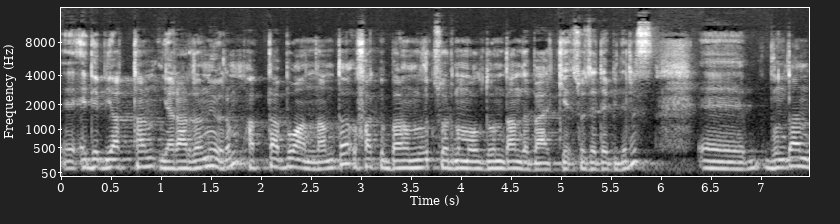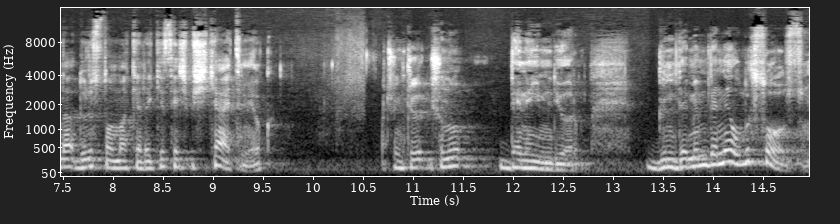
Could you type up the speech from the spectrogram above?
e, edebiyattan yararlanıyorum. Hatta bu anlamda ufak bir bağımlılık sorunum olduğundan da belki söz edebiliriz. E, bundan da dürüst olmak gerekirse hiçbir şikayetim yok. Çünkü şunu deneyim diyorum. Gündemimde ne olursa olsun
